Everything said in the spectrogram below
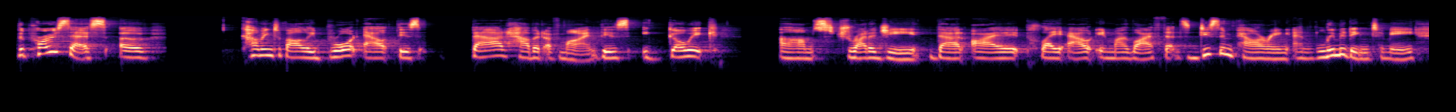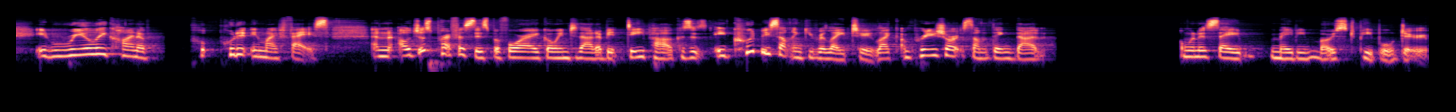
the process of coming to Bali, brought out this bad habit of mine, this egoic um, strategy that I play out in my life that's disempowering and limiting to me, it really kind of put, put it in my face. And I'll just preface this before I go into that a bit deeper because it could be something you relate to. Like, I'm pretty sure it's something that I'm going to say maybe most people do.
